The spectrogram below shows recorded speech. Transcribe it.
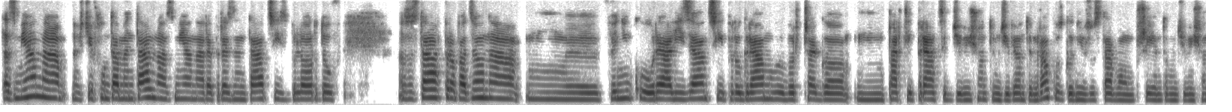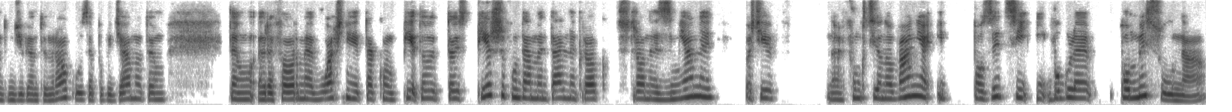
Ta zmiana, właściwie fundamentalna zmiana reprezentacji Izby Lordów została wprowadzona mm, w wyniku realizacji programu wyborczego mm, Partii Pracy w 1999 roku, zgodnie z ustawą przyjętą w 1999 roku, zapowiedziano tę, tę reformę. Właśnie taką, to, to jest pierwszy fundamentalny krok w stronę zmiany właściwie funkcjonowania i pozycji i w ogóle pomysłu na e,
